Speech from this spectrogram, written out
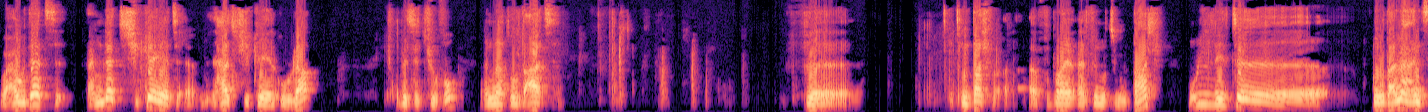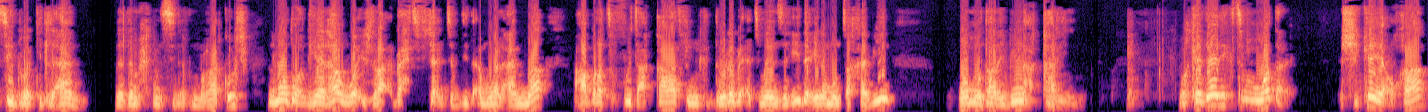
وعودات عملت شكاية هذه الشكاية الأولى. كما تشوفوا؟ أنها توضعات في 18 فبراير 2018 واللي وضعناها عند السيد الوكيل العام لدى محكمة السيناء في مراكش. الموضوع ديالها هو إجراء بحث في شأن تبديد أموال عامة عبر تفويت عقارات في ملك الدولة بأثمان زهيدة إلى منتخبين ومضاربين عقاريين. وكذلك تم وضع شكاية أخرى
